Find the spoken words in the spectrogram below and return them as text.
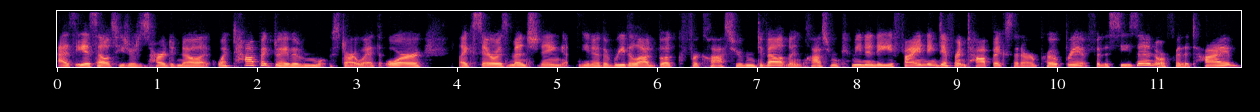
as ESL teachers, it's hard to know like what topic do I even start with? Or like Sara was mentioning, you know, the read aloud book for classroom development, classroom community, finding different topics that are appropriate for the season or for the time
